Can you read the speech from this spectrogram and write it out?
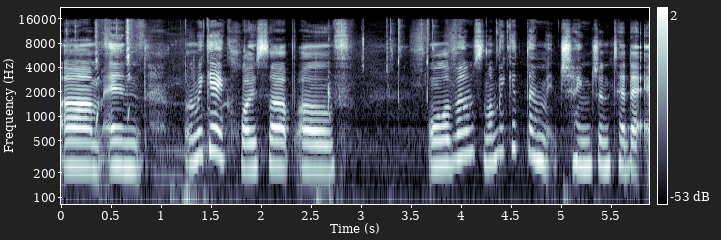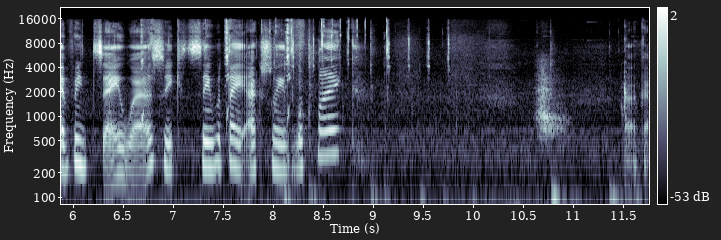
Um, and let me get a close up of all of them. So let me get them changed into the everyday wear so you can see what they actually look like. Okay.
